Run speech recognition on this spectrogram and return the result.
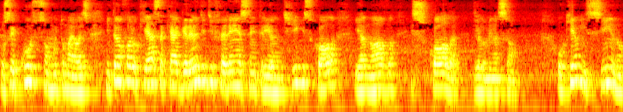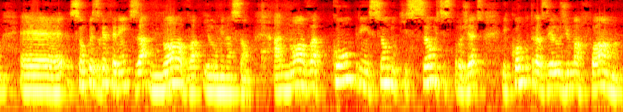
Os recursos são muito maiores. Então eu falo que essa que é a grande diferença entre a antiga escola e a nova escola de iluminação. O que eu ensino é, são coisas referentes à nova iluminação, à nova compreensão do que são esses projetos e como trazê-los de uma forma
